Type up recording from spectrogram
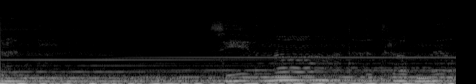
Kriepen of trenden. Zeven nachten trappen heel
